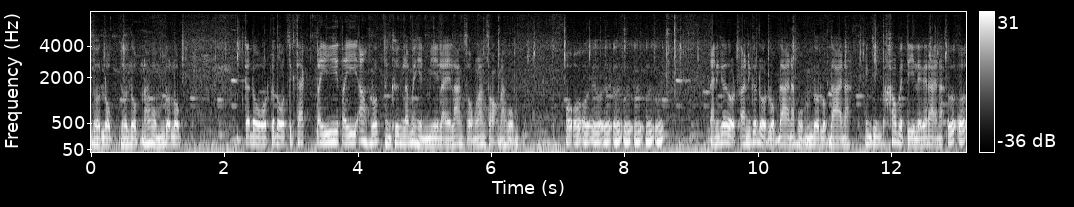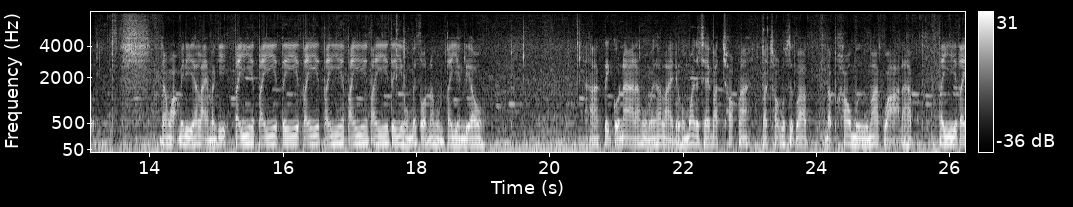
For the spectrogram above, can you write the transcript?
โดดหลบโดดหลบนะผมโดดหลบกระโดดกระโดดซิกแซกตีตีอ้าวรถถึงครึ่งแล้วไม่เห็นมีอะไรล่างสองล่างสองนะผมโอ้ยโอ้ยโอ้ยโอ้ยโอ้ยโอ้ยโอ้ยโอ้ยอันนี้ก็โดดอันนี้ก็โดดหลบได้นะผมโดดหลบได้นะจริงๆเข้าไปตีเลยก็ได้นะเออเออจังหวะไม่ดีเท่าไหร่เมื่อกี้ตีตีตีตีตีตีตีตีผมไม่สนนะผมตีอย่างเดียว อาร์ติโกนานะผมไม่เท่าไหร่เดี๋ยวผมว่าจะใช้บัตช็อกนะบัตช็อกรู้สึกว่าแบบเข้ามือมากกว่านะครับตีตี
